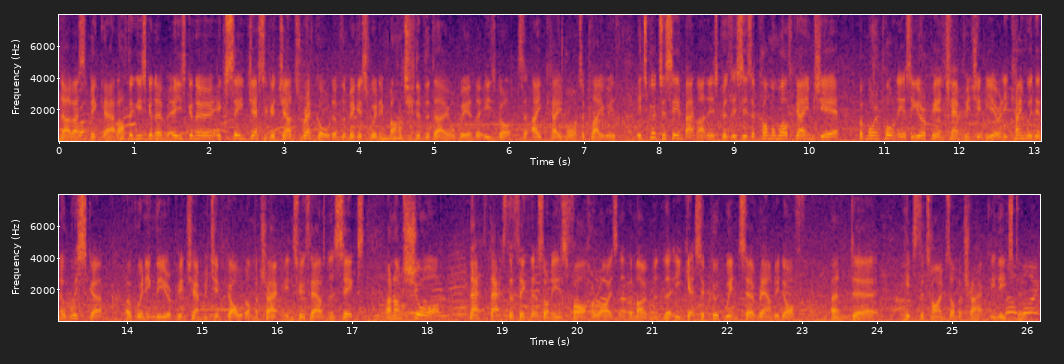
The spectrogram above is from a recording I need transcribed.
No, that's well, a big gap. I think he's going to he's going to exceed Jessica Judd's record of the biggest winning margin of the day, albeit that he's got 8k more to play with. It's good to see him back like this because this is a Commonwealth Games year, but more importantly, it's a European Championship year, and he came within a whisker of winning the European Championship gold on the track in 2006. And I'm sure that that's the thing that's on his far horizon at the moment, that he gets a good winter rounded off and uh, hits the times on the track. He needs to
